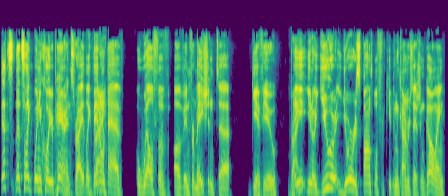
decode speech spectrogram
That's that's like when you call your parents, right? Like they right. don't have a wealth of of information to give you. Right. They, you know, you are you're responsible for keeping the conversation going,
